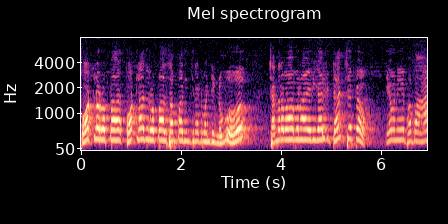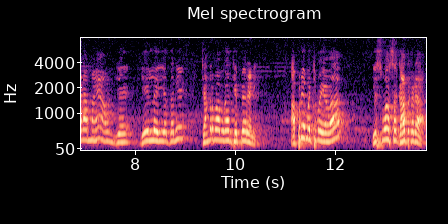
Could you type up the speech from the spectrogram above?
కోట్ల రూపాయ కోట్లాది రూపాయలు సంపాదించినటువంటి నువ్వు చంద్రబాబు నాయుడు గారికి ట్యాంక్స్ చెప్పావు. ఏమని పాప ఆడమ్మాయి ఆమె జైల్లో వేయొద్దని చంద్రబాబు గారు చెప్పారని. అప్పుడే మర్చిపోయావా? విశ్వాస ఘాతకడా.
